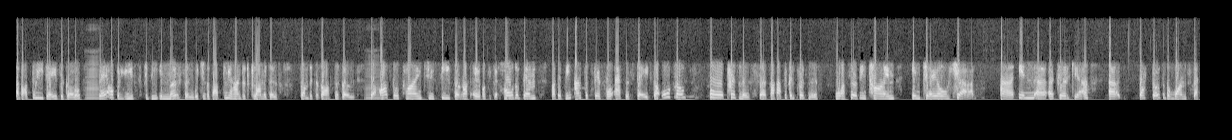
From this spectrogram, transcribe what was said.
about three days ago. Mm. They are believed to be in Mersin, which is about 300 kilometers from the disaster zone. They are still trying to see if they're not able to get hold of them, but they've been unsuccessful at this stage. There are also four prisoners, uh, South African prisoners, who are serving time in jail here uh, in uh, uh, Turkey. Uh, that those are the ones that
